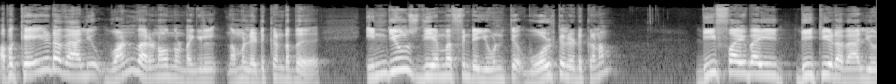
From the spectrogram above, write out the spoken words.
അപ്പോൾ കെയുടെ വാല്യൂ വൺ വരണമെന്നുണ്ടെങ്കിൽ നമ്മൾ എടുക്കേണ്ടത് ഇൻഡ്യൂസ് ഡി എം എഫിൻ്റെ യൂണിറ്റ് വോൾട്ടിൽ എടുക്കണം ഡി ഫൈവ് ബൈ ഡി ടിയുടെ value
